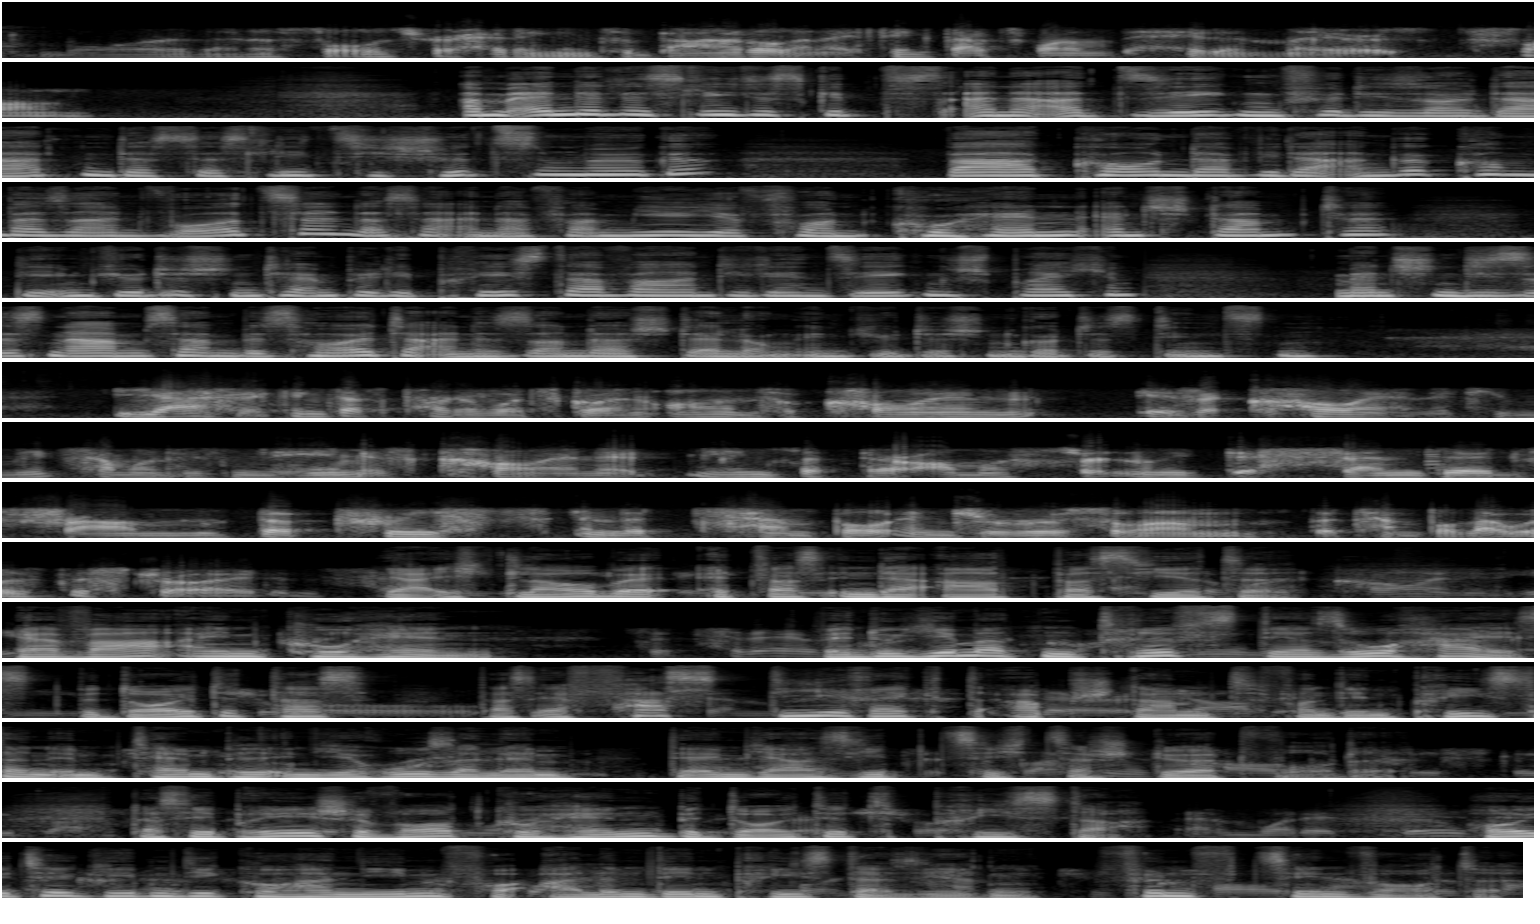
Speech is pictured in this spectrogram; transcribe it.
Am Ende des Liedes gibt es eine Art Segen für die Soldaten, dass das Lied sie schützen möge. War Cohen da wieder angekommen bei seinen Wurzeln, dass er einer Familie von Kohen entstammte, die im jüdischen Tempel die Priester waren, die den Segen sprechen? Menschen dieses Namens haben bis heute eine Sonderstellung in jüdischen Gottesdiensten. Yes, I think that's part of what's going on. So Cohen is a Cohen. If you meet someone whose name is Cohen, it means that they're almost certainly descended from the priests in the temple in Jerusalem, the temple that was destroyed. Ja, ich glaube, etwas in der Art passierte. Er war ein Kohen. Wenn du jemanden triffst, der so heißt, bedeutet das, dass er fast direkt abstammt von den Priestern im Tempel in Jerusalem, der im Jahr 70 zerstört wurde. Das hebräische Wort Kohen bedeutet Priester. Heute geben die Kohanim vor allem den Priestersegen, 15 Worte.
